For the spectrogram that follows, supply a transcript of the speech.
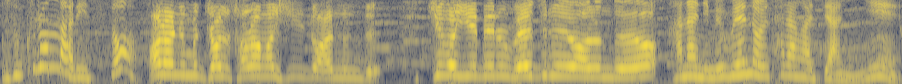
무슨 그런 말이 있어? 하나님은 절 사랑하시지도 않는데 제가 예배를 왜 드려야 하는데요? 하나님이 왜 널 사랑하지 않니?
